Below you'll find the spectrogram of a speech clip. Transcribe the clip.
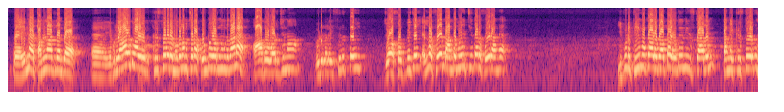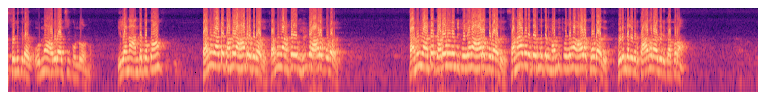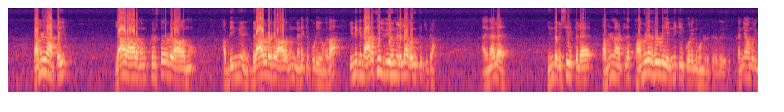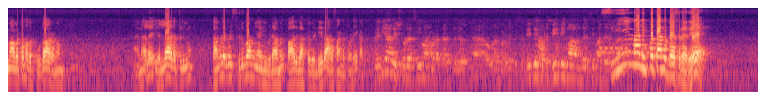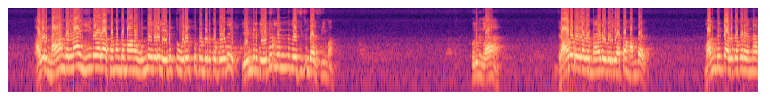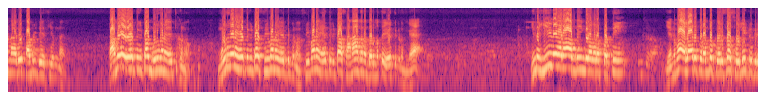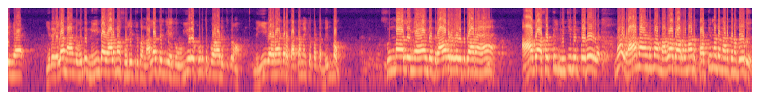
இப்ப என்ன தமிழ்நாட்டுல இந்த அஹ், எப்படியாவது ஒரு கிறிஸ்தவரை முதலமைச்சரா கொண்டு வரணும்னு தானே? ஆதவ் அர்ஜுனா விடுதலை சிறுத்தை ஜோசப் விஜய் எல்லாம் சேர்ந்து அந்த முயற்சி தானே செய்யறாங்க இப்படி திமுக பார்த்தா உதயநிதி ஸ்டாலின் தன்னை கிறிஸ்தவர்னு சொல்லிக்கிறார். ஒன்னும் அவராட்சி கொண்டு வரணும். இல்லைன்னா அந்த பக்கம் தமிழ்நாட்டை தமிழ் ஆண்டக்கூடாது. தமிழ்நாட்டை ஒரு இந்து ஆளக்கூடாது. தமிழ்நாட்டை கடவுள் நம்பிக்கை உள்ளவன் ஆளக்கூடாது. சனாதன தர்மத்தில் நம்பிக்கை உள்ளவன் ஆளக்கூடாது. பெருந்தலைவர் காமராஜருக்கு அப்புறம். தமிழ்நாட்டை யார் ஆளணும்? கிறிஸ்தவர்கள் ஆளணும் அப்படின்னு திராவிடர்கள் ஆளணும்னு நினைக்கக்கூடியவங்க தான். இன்னைக்கு இந்த அரசியல் வியூகங்கள் எல்லாம் வகுத்துட்டு இருக்கான். அதனால இந்த விஷயத்துல தமிழ்நாட்டுல தமிழர்களுடைய எண்ணிக்கை குறைந்து கொண்டிருக்கிறது. கன்னியாகுமரி மாவட்டம் அதற்கு உதாரணம். அதனால எல்லா இடத்துலையும் தமிழர்கள் சிறுபான்மையாகி விடாமல் பாதுகாக்க வேண்டியது அரசாங்கத்துடைய கடமை. பெரியார் இஷ்யூல சீமானோட கருத்துகள் உடன்படுது. சீமான் இப்பதாங்க பேசுறாரு. அவர் நாங்கெல்லாம் ஈவேரா சம்பந்தமான உண்மைகளை எடுத்து உரைத்து கொண்டிருக்க போது எங்களுக்கு எதிரில் நின்று பேசிட்டு இருந்தார் சீமான். புரியுதுங்களா? திராவிட கழக மேடை வழியா தான் வந்தார். வந்துட்டு அதுக்கப்புறம் என்னன்னாரு? தமிழ் தேசியம்னாரு. தமிழை ஏத்துக்கிட்டா முருகனை ஏத்துக்கணும். முருகனை ஏத்துக்கிட்டா சிவனை ஏத்துக்கணும். சிவனை ஏத்துக்கிட்டா சனாதன தர்மத்தை ஏத்துக்கணுங்க இந்த ஈவேரா அப்படிங்கிறவரை பத்தி என்னமோ எல்லாரும் ரொம்ப பெருசா சொல்லிட்டு இருக்கிறீங்க. இதையெல்லாம் நாங்க வந்து நீண்ட காலமா சொல்லிட்டு இருக்கோம். நல்லா தெரிஞ்சு எங்க உயிரை கொடுத்து போராடிட்டு இருக்கிறோம். இந்த ஈவேராங்கிற கட்டமைக்கப்பட்ட பிம்பம். சும்மா இல்லைங்க இந்த திராவிட கழகத்துக்காரன் ஆபாசத்தில் மிஞ்சி நிற்பது என்ன? ராமாயணமா மகாபாரதமான பட்டிமன்றம் நடத்தின போது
